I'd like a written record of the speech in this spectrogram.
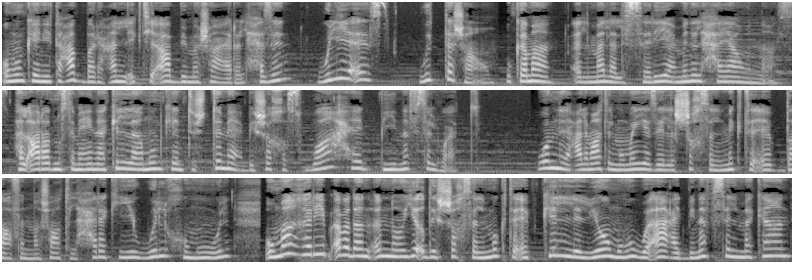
وممكن يتعبر عن الاكتئاب بمشاعر الحزن واليأس والتشاؤم وكمان الملل السريع من الحياة والناس. هالأعراض مستمعينا كلها ممكن تجتمع بشخص واحد بنفس الوقت. ومن العلامات المميزة للشخص المكتئب ضعف النشاط الحركي والخمول وما غريب أبدا أنه يقضي الشخص المكتئب كل اليوم وهو قاعد بنفس المكان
